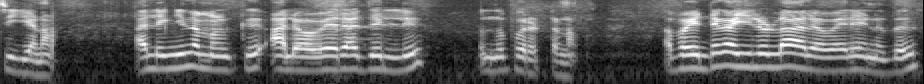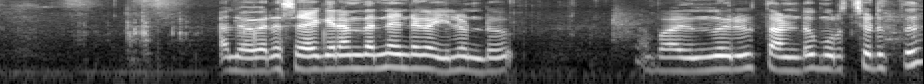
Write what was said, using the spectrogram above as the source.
ചെയ്യണം. അല്ലെങ്കിൽ നമ്മൾക്ക് അലോവേര ജെല്ല് ഒന്ന് പുരട്ടണം. അപ്പോൾ എന്റെ കയ്യിലുള്ള അലോവേരയാണിത് അലോവേര ശേഖരം തന്നെ എന്റെ കയ്യിലുണ്ട്. അപ്പോൾ അതിൽ നിന്നൊരു തണ്ട് മുറിച്ചെടുത്ത്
